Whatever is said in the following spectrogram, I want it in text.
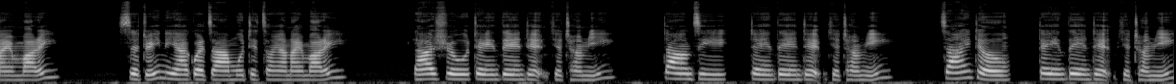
နိုင်ပါတယ်။စစ်တွေနေရာကွက်ကြားမှုထစ်ချုံရနိုင်ပါတယ်။လာရှိုတင်းတင်းတင်းဖြစ်ထွန်းမည်။တောင်ကြီးတင်းတင်းတင်းဖြစ်ထွန်းမည်။ကျိုင်းတုံတိမ်သိမ့်တဲ့ဖြစ်ထွန်းမည်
